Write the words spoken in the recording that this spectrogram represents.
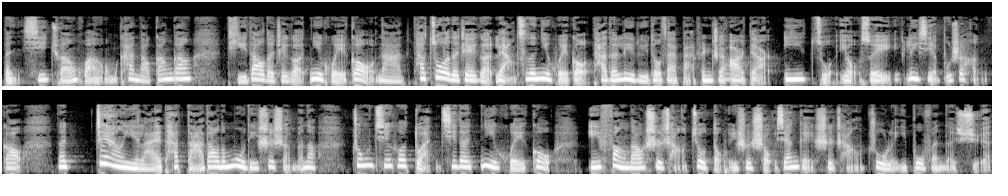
本息全还。我们看到刚刚提到的这个逆回购，那他做的这个两次的逆回购，它的利率都在百分之二点一左右，所以利息也不是很高。那这样一来，它达到的目的是什么呢？中期和短期的逆回购一放到市场，就等于是首先给市场注了一部分的血。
